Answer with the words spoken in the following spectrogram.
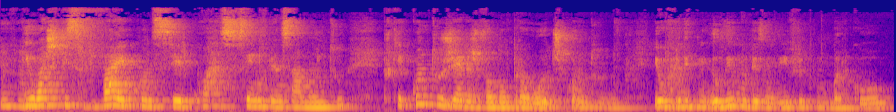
uhum. e eu acho que isso vai acontecer quase sem pensar muito, porque quando tu geras valor para outros, quando tu, eu acredito, eu li uma vez um livro que me marcou,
